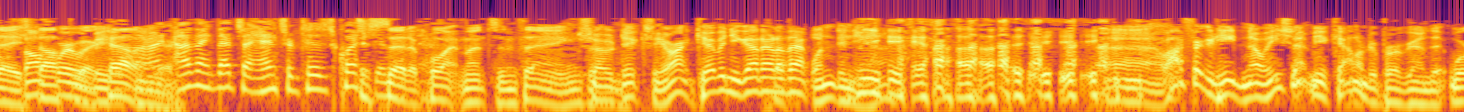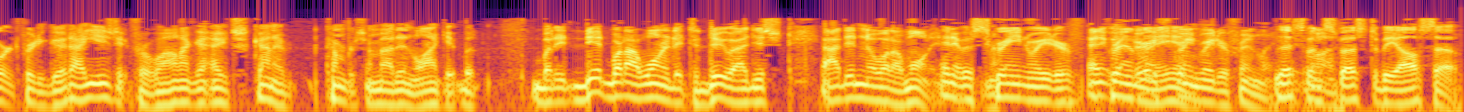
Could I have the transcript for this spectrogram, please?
day yeah. Software would software be- calendar. I, I think that's an answer to his question. to set appointments and things. So Dixie, all right, Kevin, you got out of that one, didn't you? Uh, well, I figured he'd know. He sent me a calendar program that worked pretty good. I used it for a while. I got, it's kind of cumbersome. I didn't like it, but but it did what I wanted it to do. I just I didn't know what I wanted. and it was screen reader And it was friendly. very screen reader friendly. This It one's supposed to be also.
